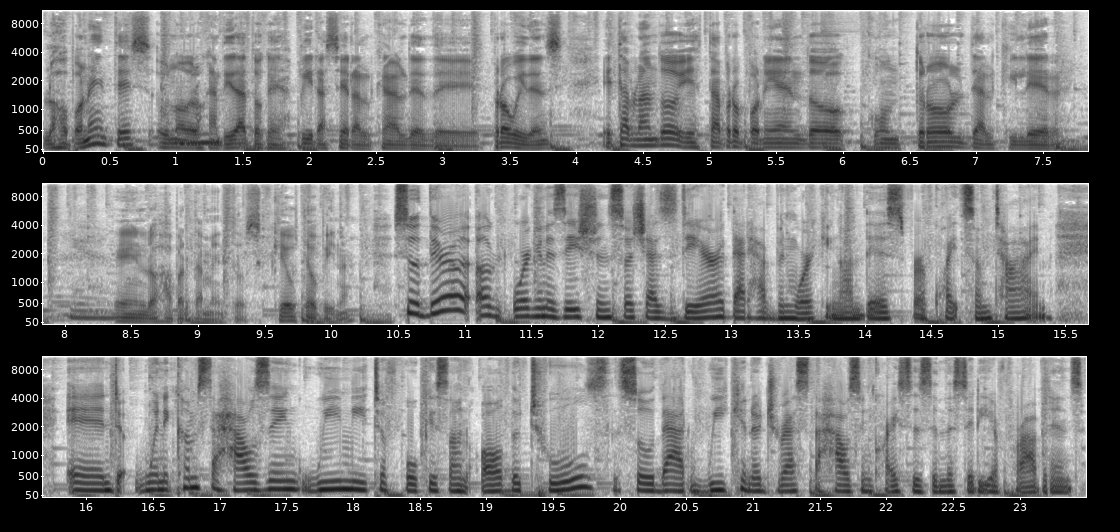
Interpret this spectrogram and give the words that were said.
los oponentes, uno de los candidatos que aspira a ser alcalde de Providence, está hablando y está proponiendo control de alquiler en los apartamentos. ¿Qué usted opina? So there are uh, organizations such as DARE that have been working on this for quite some time. And when it comes to housing, we need to focus on all the tools so that we can address the housing crisis in the city of Providence.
